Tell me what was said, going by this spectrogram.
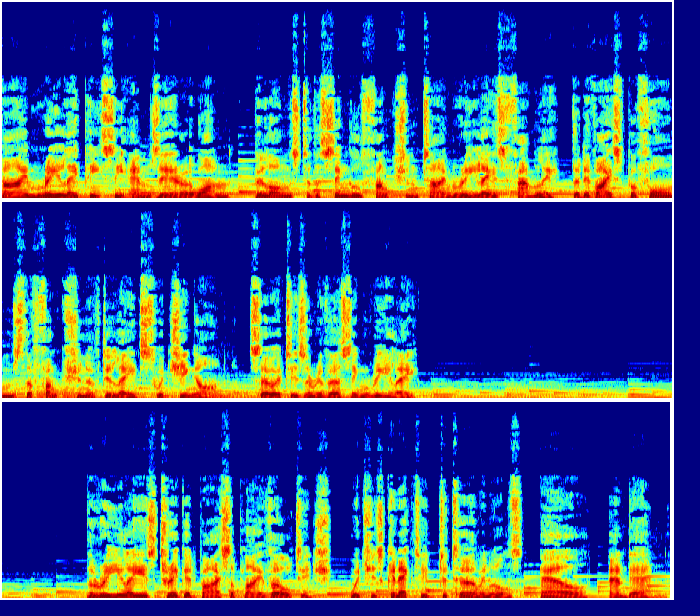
Time Relay PCM01 belongs to the single function time relays family. The device performs the function of delayed switching on, so it is a reversing relay. The relay is triggered by supply voltage, which is connected to terminals L and N.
